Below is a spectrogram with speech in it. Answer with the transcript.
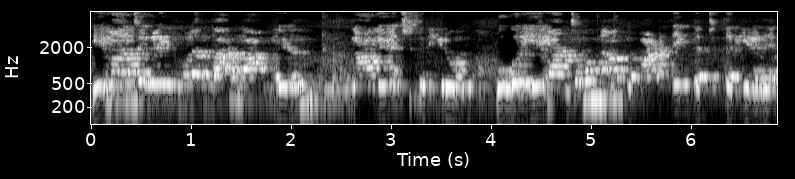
ஏமாற்றங்களின் மூலம்தான் நாம் எழும் நாம் எழுச்சி பெறுகிறோம். ஒவ்வொரு ஏமாற்றமும் நமக்கு பாடத்தை கற்றுத் தருகிறது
